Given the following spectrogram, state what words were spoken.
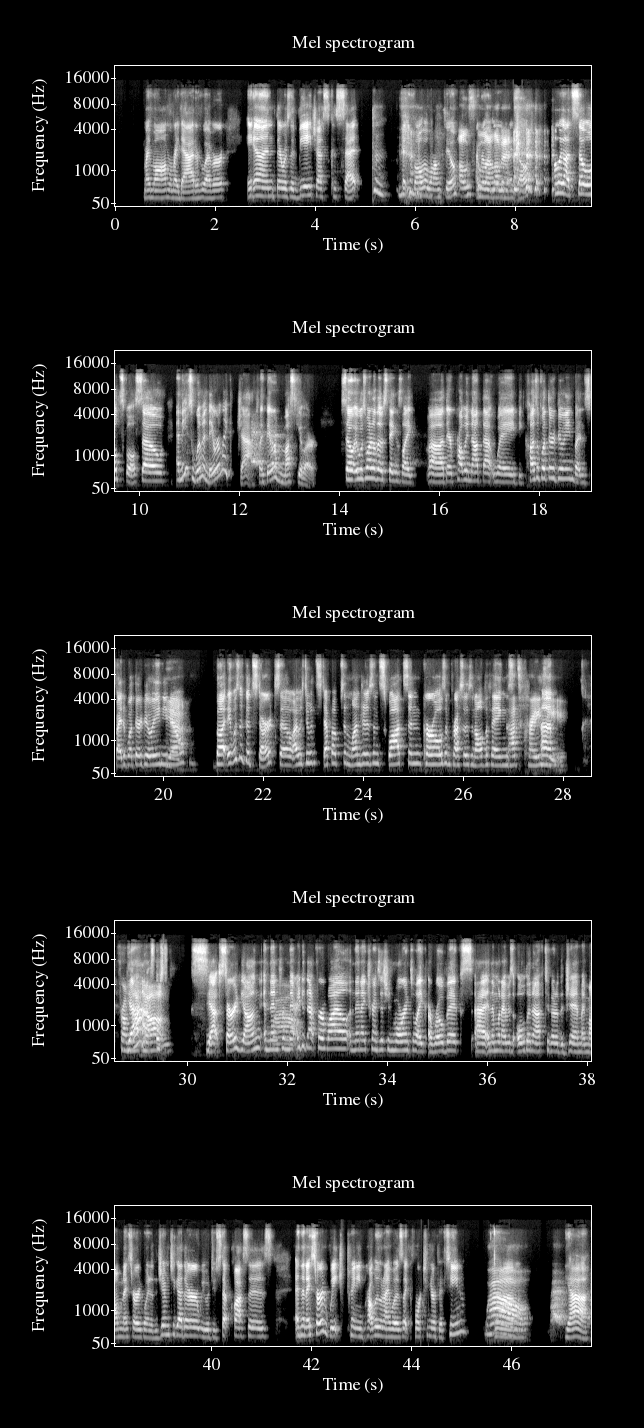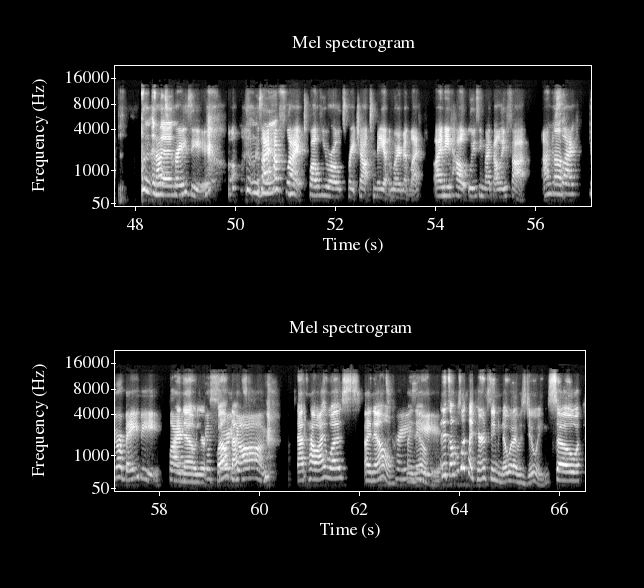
my mom or my dad or whoever and there was a vhs cassette that you followed along to. Old school, really I love it. oh my god, so old school. So, and these women, they were like jacked, like they were muscular. So it was one of those things like uh, they're probably not that way because of what they're doing, but in spite of what they're doing, you yeah. know. But it was a good start. So I was doing step ups and lunges and squats and curls and presses and all the things. That's crazy. Um, From yeah. So, yeah started young and then wow. from there i did that for a while and then i transitioned more into like aerobics uh, and then when i was old enough to go to the gym my mom and i started going to the gym together we would do step classes and then i started weight training probably when i was like 14 or 15 wow um, yeah and that's then, crazy because mm-hmm. i have like 12 year olds reach out to me at the moment like i need help losing my belly fat i'm just like you're a baby. Like, I know you're, you're so well, that's, young. That's how I was. I know. I know. And it's almost like my parents didn't even know what I was doing. So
